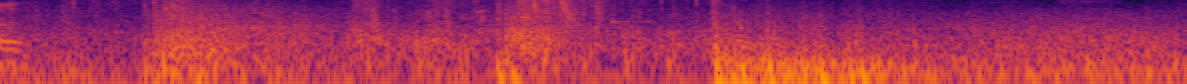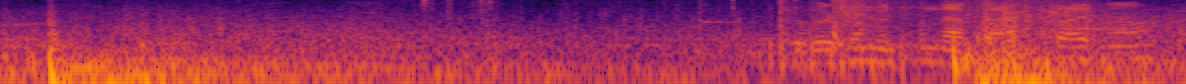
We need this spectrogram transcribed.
Close. So they're coming from that backside now?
